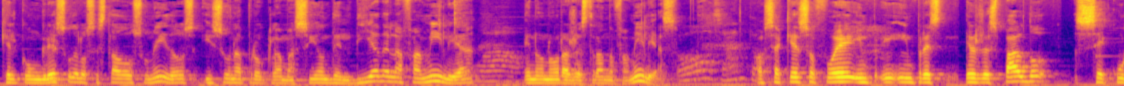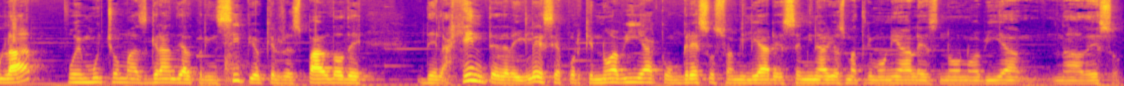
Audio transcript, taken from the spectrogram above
que el Congreso de los Estados Unidos hizo una proclamación del Día de la Familia en honor a Restaurando Familias. Oh, o sea que eso fue el respaldo secular fue mucho más grande al principio que el respaldo de de la gente de la iglesia porque no había congresos familiares, seminarios matrimoniales, no, no había nada de eso.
